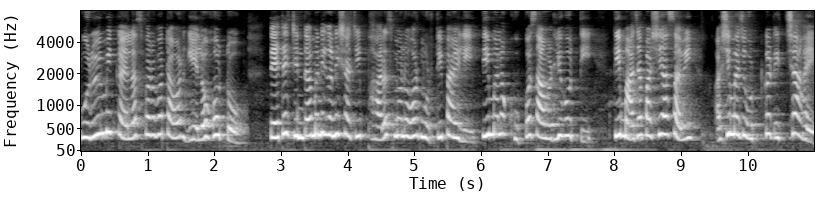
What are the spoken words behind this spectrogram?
पूर्वी मी कैलास पर्वतावर गेलो होतो. तेथे चिंतामणी गणेशाची फारच मनोहर मूर्ती पाहिली. ती मला खूपच आवडली होती. ती माझ्यापाशी असावी अशी माझी उत्कट इच्छा आहे.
